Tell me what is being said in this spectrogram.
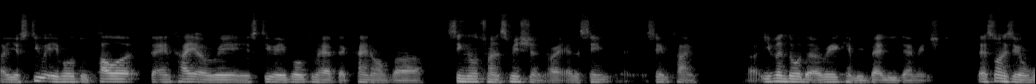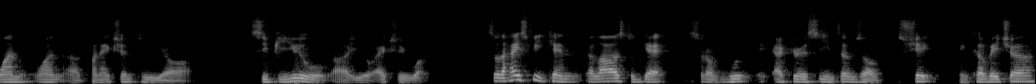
uh, you're still able to power the entire array and you're still able to have that kind of uh, signal transmission right at the same same time, uh, even though the array can be badly damaged. As long as you have one one uh, connection to your CPU, uh, you actually work. So the high speed can allow us to get sort of good accuracy in terms of shape and curvature,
